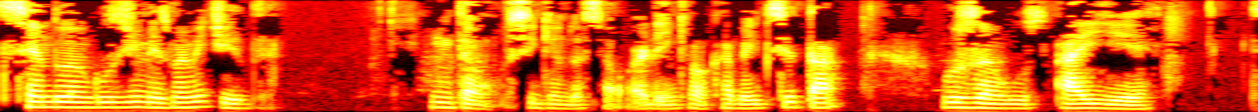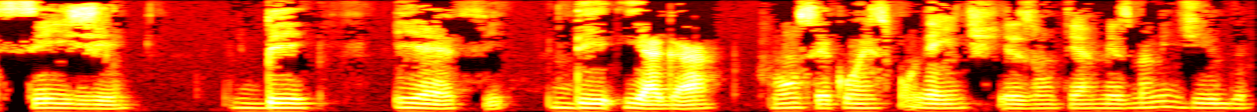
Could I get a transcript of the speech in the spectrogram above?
sendo ângulos de mesma medida. Então, seguindo essa ordem que eu acabei de citar, os ângulos AIE, CG, B e F, D e H vão ser correspondentes, eles vão ter a mesma medida,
